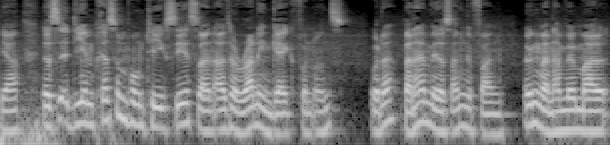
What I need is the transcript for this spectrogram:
Ja, das, die Impressum.txt ist so ein alter Running Gag von uns, oder? Wann haben wir das angefangen? Irgendwann haben wir mal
